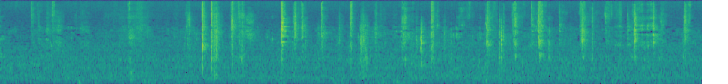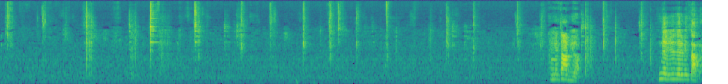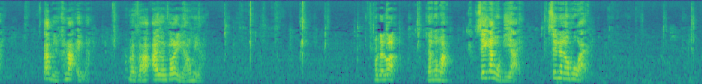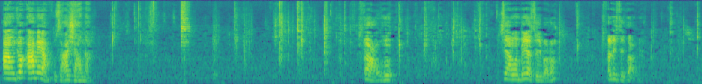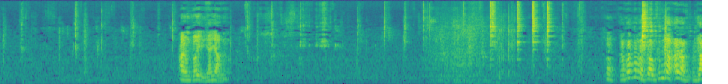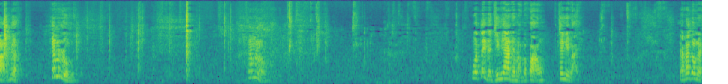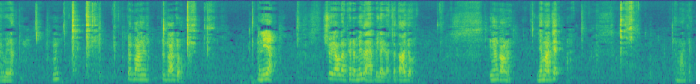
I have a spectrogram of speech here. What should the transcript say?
တာခမင်းသားပြီးတော့နေလေးလေးလေးတောက်မယ်တောက်ပြီးခဏအိမ်မယ်မစားအာယုံကြောတွေရောင်းနေတာဟိုတလောကရန်ကုန်မှာစိတ်ကန်းကိုပြေးရတယ်စိတ်နှလုံးထိုးရတယ်အာယုံကြောအားနေတာပူစားရောင်းတာအော်ဟုတ်ဆရာဝန်ပေးရစေပါနော်အဲ့ဒီစိတ်ကောက်တယ် အာရုံကြောရရရအောင်လို့အင်းငါဘာလို့လဲတော့သူများအဲ့ဒါရတယ်ပြဆမ်းမလို့ဆမ်းမလို့ကိုယ်တိတ်တယ်ဂျင်းများတဲ့မှာမပေါအောင်သိနေပါရဲ့ဒါပတ်တော့လည်း ခမင်းလားဟမ်တက်ပါရင်တက်သားကြော်မနေ့ကရွှေရောက်လာဖက်တမင်းဆိုင်ကပေးလိုက်တာချက်သားကြော်အရင်ကောင်းတယ်ညမာချက်ညမာချက်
